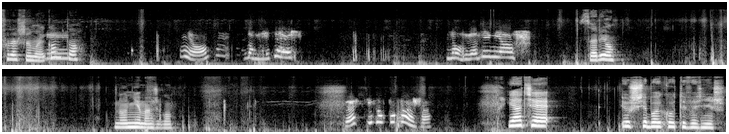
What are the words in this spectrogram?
fresh na moje konto. No, do mnie też. No, Wladymiarz. Serio? No nie masz go. Zaraz ci go pokażę. Ja cię... Już się bojkoty weźmiesz.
